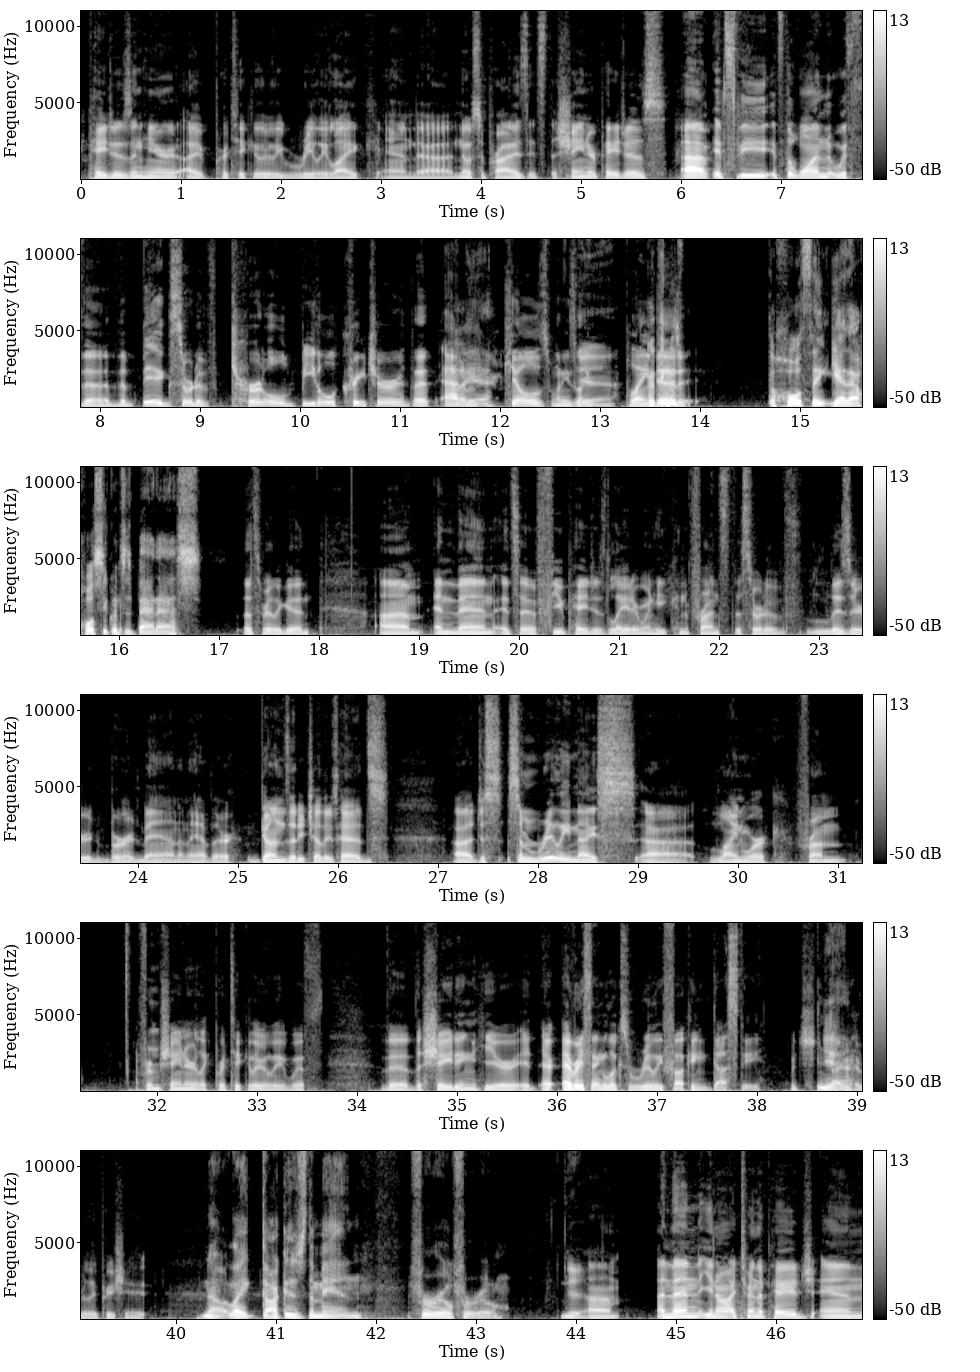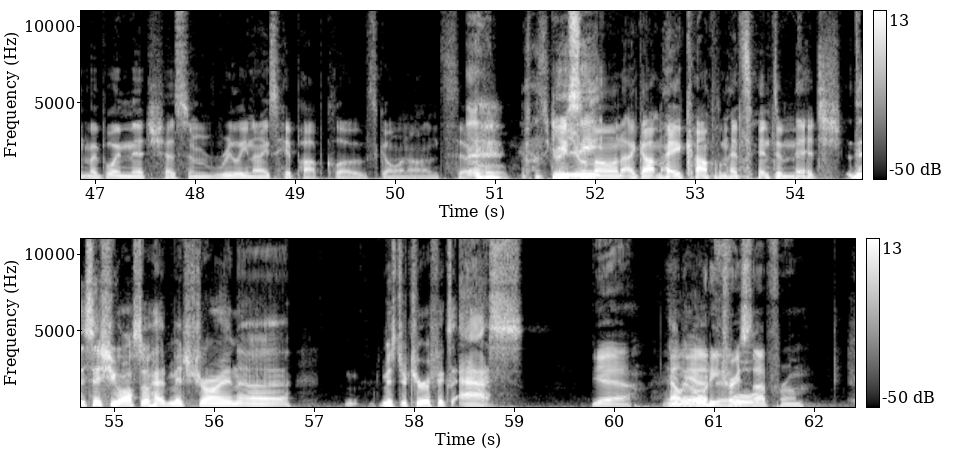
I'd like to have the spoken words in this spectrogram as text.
pages in here I particularly really like, and uh, no surprise, it's the Shaner pages. Um, it's the it's the one with the the big sort of turtle beetle creature that Adam yeah. kills when he's like Yeah. playing I dead. The whole thing, yeah, that whole sequence is badass. That's really good. Um, and then it's a few pages later when he confronts the sort of lizard bird man, and they have their guns at each other's heads. Uh, just some really nice uh, line work from from Shaner, like particularly with the the shading here. It e- everything looks really fucking dusty, which Yeah. I, I really appreciate. No, like Doc is the man, for real, for real. Yeah. Um, and then you know I turn the page and my boy Mitch has some really nice hip hop clothes going on. So screw You you, see- Ramon. I got my compliments into Mitch. This issue also had Mitch drawing uh, Mr. Terrific's ass. yeah. Hell You yeah, What he dude. traced that from?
